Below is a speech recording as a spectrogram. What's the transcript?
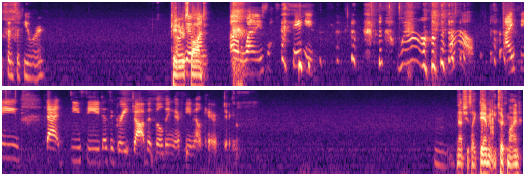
sense of humor. Katie, Are we doing respond. one- Oh, one of these. Thanks. Wow. Wow. I think that DC does a great job at building their female characters. Hmm. Now she's like, damn it, you took mine.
